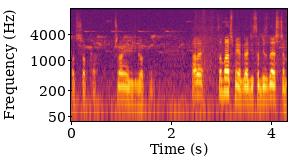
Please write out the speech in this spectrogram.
od środka, przynajmniej wilgotni. Ale zobaczmy, jak radzi sobie z deszczem.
